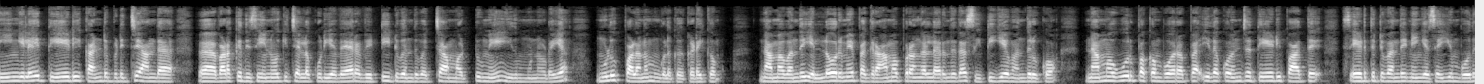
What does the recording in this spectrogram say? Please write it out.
நீங்களே தேடி கண்டுபிடிச்சு அந்த வடக்கு திசையை நோக்கி செல்லக்கூடிய வேற வெட்டிட்டு வந்து வச்சா மட்டுமே இது முன்னுடைய முழு பலனும் உங்களுக்கு கிடைக்கும். நம்ம வந்து எல்லோருமே இப்போ கிராமப்புறங்கள்ல இருந்து தான் சிட்டிக்கே வந்திருக்கோம். நம்ம ஊர் பக்கம் போகிறப்ப இதை கொஞ்சம் தேடி பார்த்து எடுத்துகிட்டு எடுத்துட்டு வந்து நீங்கள் செய்யும்போது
